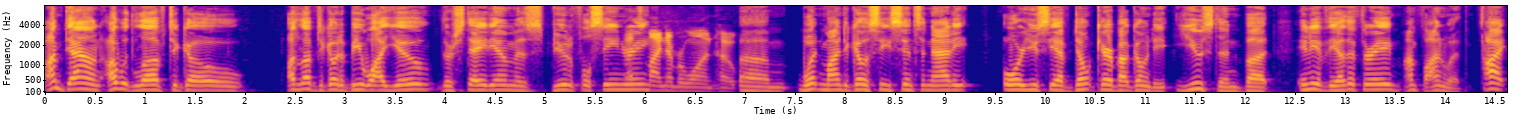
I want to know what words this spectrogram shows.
I'm down. I would love to go I'd love to go to BYU. Their stadium is beautiful scenery. That's my number one hope. um, wouldn't mind to go see Cincinnati or UCF. Don't care about going to Houston, but any of the other three, I'm fine with. All right,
